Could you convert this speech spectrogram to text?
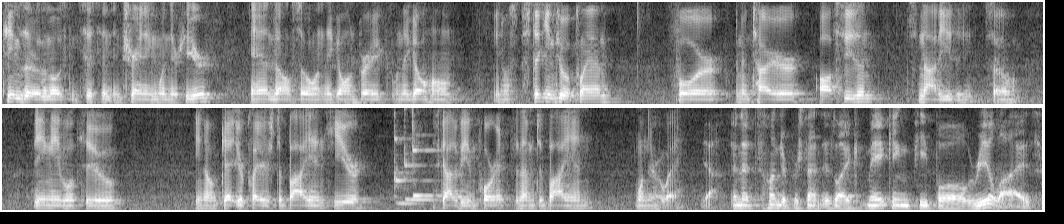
Teams that are the most consistent in training when they're here and also when they go on break, when they go home. You know, sticking to a plan for an entire off season, it's not easy. So being able to, you know, get your players to buy in here, it's got to be important for them to buy in when they're away. Yeah, and it's hundred percent is like making people realize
